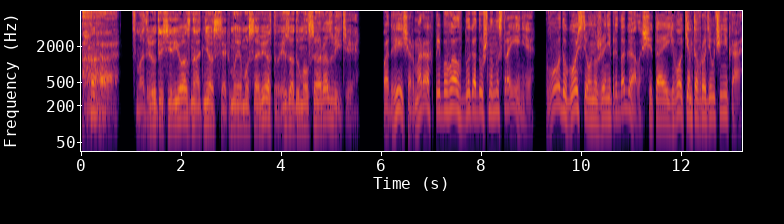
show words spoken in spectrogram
«Ха-ха, смотрю, ты серьезно отнесся к моему совету и задумался о развитии». Под вечер Марах пребывал в благодушном настроении. Воду гостя он уже не предлагал, считая его кем-то вроде ученика.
